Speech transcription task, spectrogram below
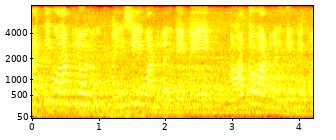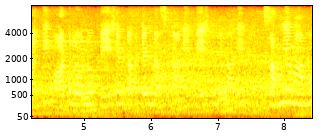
ప్రతి వార్డులోనూ ఐసీయూ వార్డులు అయితేమి ఆర్థో వార్డులు అయితేమి ప్రతి వార్డులోనూ పేషెంట్ అటెండర్స్ కానీ పేషెంట్ కానీ సంయమనము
